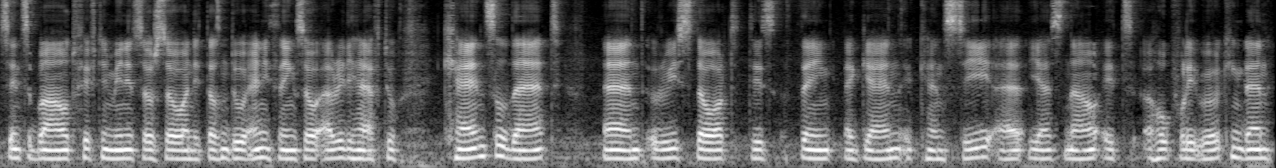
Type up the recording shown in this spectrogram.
since about 15 minutes or so and it doesn't do anything. So I really have to cancel that and restart this thing again. You can see uh, yes now it's hopefully working then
